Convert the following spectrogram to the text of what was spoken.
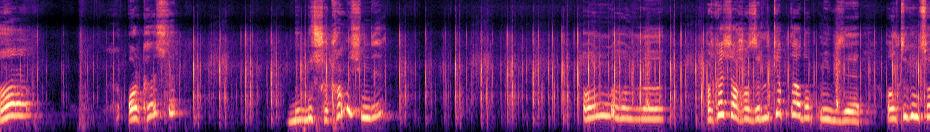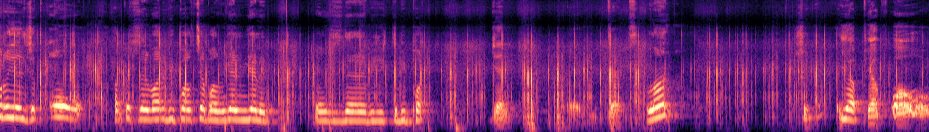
Aa. Arkadaşlar. Bu, bu şaka mı şimdi? Allah Allah. Arkadaşlar hazırlık yaptı Adopt bize. 6 gün sonra gelecek. Oo. Arkadaşlar var bir parti yapalım. Gelin gelin. Ben sizlerle birlikte bir part. Gel. Lan. Şöyle yap yap. Oo.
